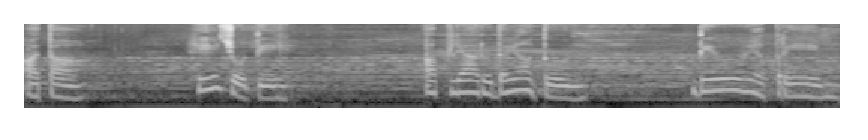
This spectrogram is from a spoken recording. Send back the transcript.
आता ही ज्योती आपल्या हृदयातून दिव्य प्रेम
